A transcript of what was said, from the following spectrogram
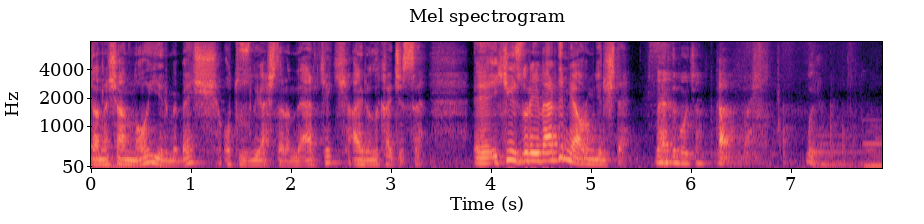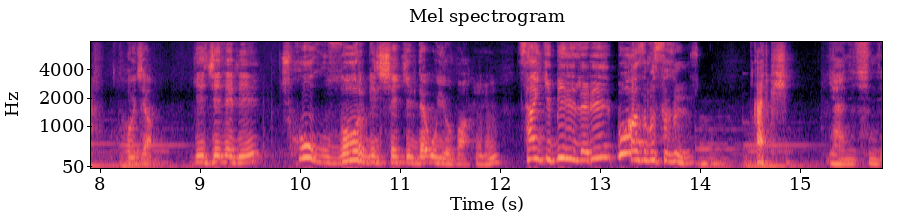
Danışan No 25, 30'lu yaşlarında erkek, ayrılık acısı. Ee, 200 lirayı verdim yavrum girişte. Verdim hocam. Tamam başla. Buyurun. Hocam, geceleri çok zor bir şekilde uyuma. Sanki birileri boğazımı sıkıyor. Kaç kişi? Yani şimdi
